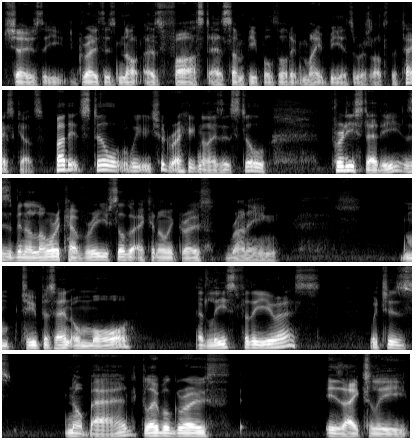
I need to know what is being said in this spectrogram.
shows that growth is not as fast as some people thought it might be as a result of the tax cuts. But it's still, we should recognize it's still pretty steady. This has been a long recovery. You've still got economic growth running 2% or more, at least for the US, which is not bad. Global growth is actually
